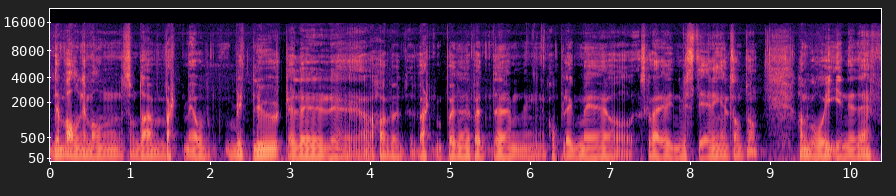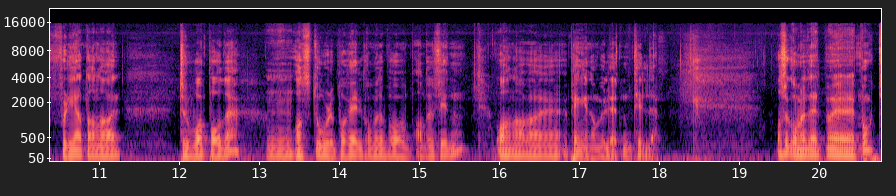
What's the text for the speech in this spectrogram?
den vanlige mannen som da har vært med og blitt lurt, eller uh, har vært på, en, på et um, opplegg med å skal være investering eller sånt noe, han går jo inn i det fordi at han har troa på det, og han stoler på vedkommende på andre siden, og han har eh, pengene og muligheten til det. Og så kommer det et punkt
